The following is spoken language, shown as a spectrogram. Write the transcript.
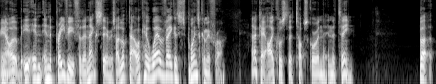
You yeah. know, in in the preview for the next series, I looked at okay, where are Vegas' points coming from? And okay, Eichel's the top scorer in the in the team, but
